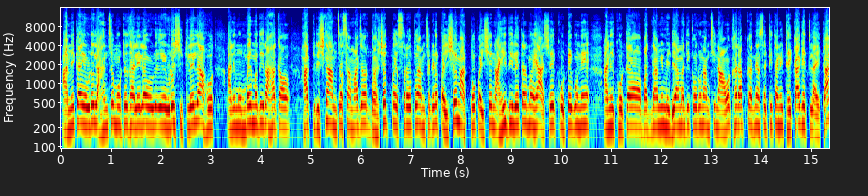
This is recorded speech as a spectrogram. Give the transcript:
आम्ही काय एवढे लहानचे मोठे झालेले एवढे एवढे शिकलेले आहोत आणि मुंबईमध्ये राहत आहोत हा कृष्णा आमच्या समाजावर दहशत पसरवतोय आमच्याकडे पैसे मागतो पैसे नाही दिले तर मग हे असे खोटे गुन्हे आणि खोट्या बदनामी मीडियामध्ये करून आमची नावं खराब करण्यासाठी त्यांनी ठेका घेतला आहे का?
